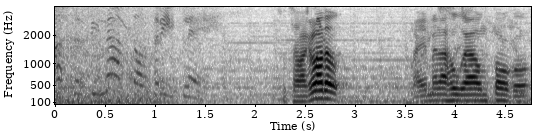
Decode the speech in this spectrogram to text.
¡Asesinato triple! Eso estaba claro. Ahí me la he jugado un poco.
